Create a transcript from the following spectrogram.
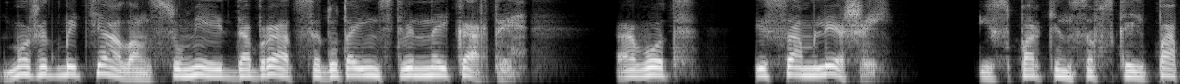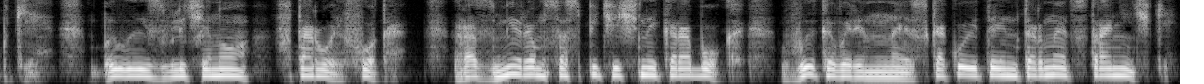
Может быть, Алан сумеет добраться до таинственной карты. А вот и сам Леший. Из паркинсовской папки было извлечено второе фото размером со спичечный коробок, выковыренная с какой-то интернет-странички,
